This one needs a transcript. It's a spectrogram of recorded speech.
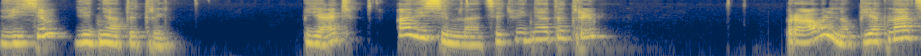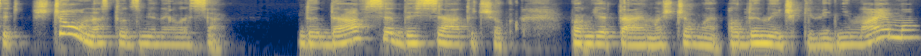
8 відняти 3. 5. А 18 відняти 3. Правильно, 15. Що у нас тут змінилося? Додався десяточок. Пам'ятаємо, що ми одинички віднімаємо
